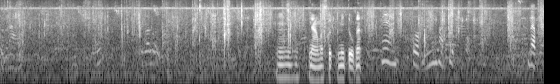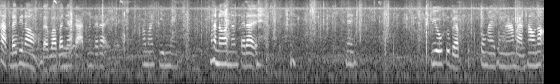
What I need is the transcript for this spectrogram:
ตุกหลายอืมยางมาสุดก็มีตูบนะแม่นตูบมันมีหอดผิดแบบขักได้พี่น้อง แบบว่าบรรยากาศมันก็ได้ เอามากินหนึ่งมานอนนั่นก็ได้ นี่วิวคือแบบตรงไงตรงน้าบานเฮาเนาะ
